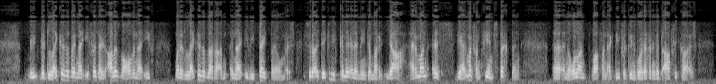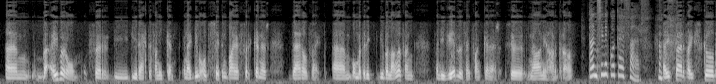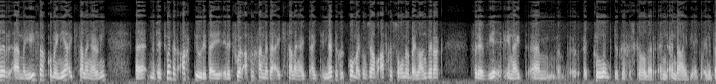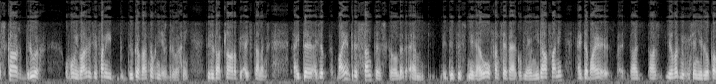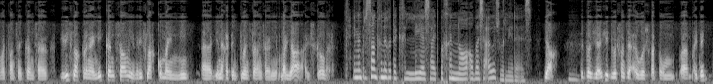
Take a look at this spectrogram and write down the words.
Dit lyk asof hy naïef is. Hy's alles behalwe naïef, maar dit lyk asof daar 'n naïwiteit by hom is. So daar is definitief kinderelemente, maar ja, Herman is die Herman van Veen Stichting uh, in Holland waarvan ek die verteenwoordiger in Suid-Afrika is. Ehm um, beywer hom vir die die regte van die kind en hy doen ontsettend baie vir kinders wêreldwyd. Ehm um, omdat hy die, die belange van van die weerloosheid van kinders so na in die hart dra. Dan sien ek ook hy verf. hy verf, hy skilder, um, maar hierdie slag kom hy nie uitstalling hou nie. Uh met sy 2008 toer het hy het dit voorafgegaan met 'n uitstalling. Hy hy het hiernatoe gekom, hy het homself afgesonder by Lanzerak vir 'n week en hy het ehm, 'n um, klomp doeke geskilder in in daai week. En dit was skaars droog of om die waarheid te sê van die doeke was nog nie eers droog nie. Dis dit al klaar op die uitstallings. Hy het hy's 'n baie interessante skilder. Ehm um, dit is mens hou al van sy werk of jy nie daarvan nie. Hy het baie daar daar's heelwat mense in Europa wat van sy kuns hou. Hierdie slag bring hy nie kuns saam nie en hierdie slag kom hy nie uh, enige tentoonstellings hou nie, maar ja, hy skilder. En interessant genoeg het ek gelees hy het begin na albei sy ouers oorlede is. Ja. Hmm. Dit was juist die dood van sy ouers wat hom um, hy het net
